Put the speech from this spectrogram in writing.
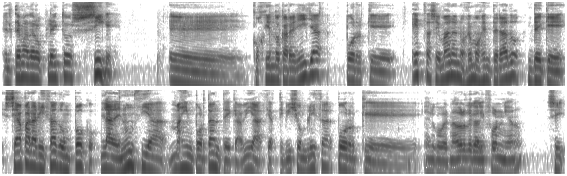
el tema de los pleitos sigue eh, cogiendo carrerilla porque esta semana nos hemos enterado de que se ha paralizado un poco la denuncia más importante que había hacia Activision Blizzard porque... El gobernador de California, ¿no? Sí.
